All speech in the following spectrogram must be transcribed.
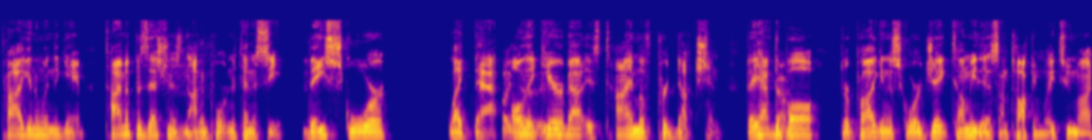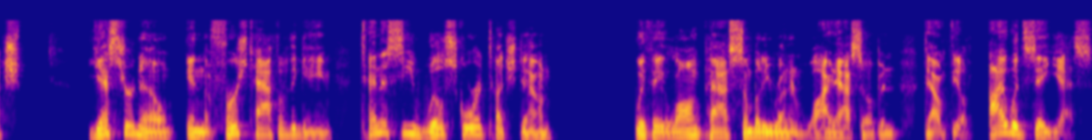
probably going to win the game. Time of possession is not important to Tennessee. They score like that. Like All that, they care about is time of production. They have the yeah. ball, they're probably going to score. Jake, tell me this. I'm talking way too much. Yes or no, in the first half of the game, Tennessee will score a touchdown with a long pass, somebody running wide ass open downfield? I would say yes.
